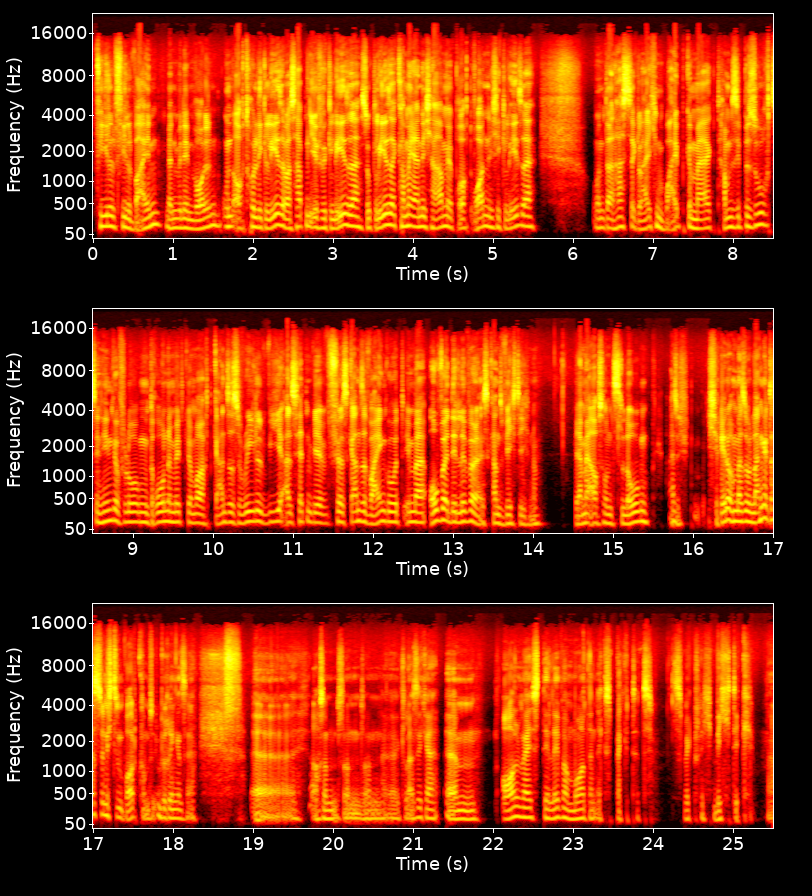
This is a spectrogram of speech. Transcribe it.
viel, viel Wein, wenn wir den wollen. Und auch tolle Gläser. Was habt ihr für Gläser? So Gläser kann man ja nicht haben. Ihr braucht ordentliche Gläser. Und dann hast du gleich einen Vibe gemerkt, haben sie besucht, sind hingeflogen, Drohne mitgemacht, ganzes Real, wie als hätten wir für das ganze Weingut immer over-deliver, ist ganz wichtig. Ne? Wir haben ja auch so einen Slogan, also ich, ich rede auch immer so lange, dass du nicht zum Wort kommst, übrigens, ja. Äh, auch so, so, so ein äh, Klassiker. Ähm, always deliver more than expected. Das ist wirklich wichtig. Ja.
